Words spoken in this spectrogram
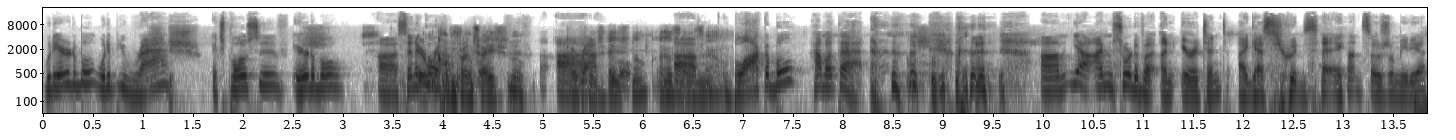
Would irritable would it be rash, explosive, irritable, uh, cynical, Confrontational. Confrontational. Um, blockable? How about that? um, yeah, I'm sort of a, an irritant, I guess you would say, on social media,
